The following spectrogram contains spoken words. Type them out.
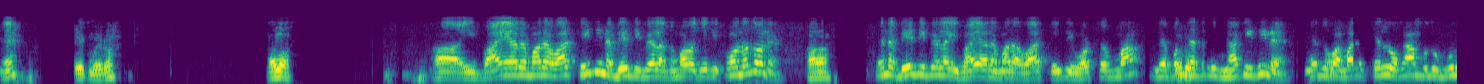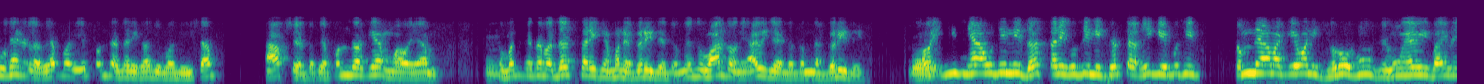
હે? એક મિનિટ હલો. હા એ ભાઈ યારે મારે વાત થઈ હતી ને બે દી પહેલા તમારો જે દી ફોન હતો ને હા. એને બે દી પહેલા એ ભાઈ યારે મારા વાત થઈ હતી વોટ્સઅપમાં મેં પંદર તારીખ નાખી હતી ને મેં કીધું મારે છેલ્લું કામ બધું પૂરું થાય ને એટલે વેપારી એ પંદર તારીખ આજુબાજુ હિસાબ આપશે. તો કે પંદર કેમ આવે એમ? તો મને કે તમે દસ તારીખે મને કરી દેજો. મેં કીધું વાંધો નહીં આવી જાય એટલે તમને કરી દઈ હવે એ ત્યાં સુધીની દસ તારીખ સુધીની ચર્ચા થઈ ગઈ પછી તમને આમાં કહેવાની જરૂર શું છે? હું એવી ભાઈને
